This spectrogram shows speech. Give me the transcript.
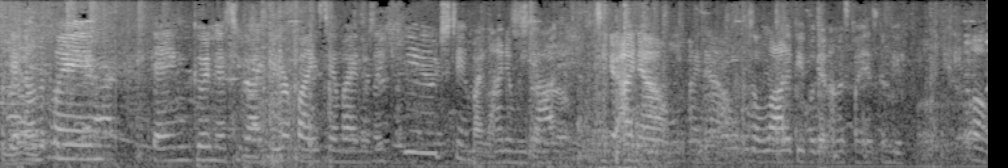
I'm getting on the plane. Thank goodness, you guys. We were flying standby, and there's a huge standby line, and we got ticket. I know, I know. There's a lot of people getting on this plane. It's gonna be full. Oh.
